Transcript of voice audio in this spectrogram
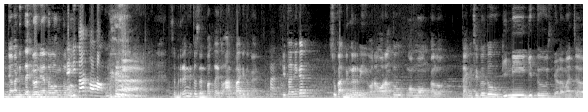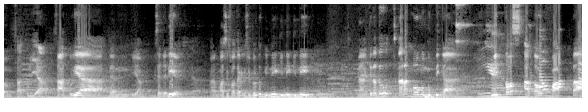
Jangan di take down ya, tolong, tolong. Editor tolong. Sebenarnya mitos dan fakta itu apa gitu kan? Apa? Kita nih kan suka denger nih orang-orang tuh ngomong kalau teknik sipil tuh gini gitu segala macam Saat kuliah. saat kuliah dan ya bisa jadi ya. Ya. Karena mahasiswa teknik sipil tuh gini gini gini gitu. Nah kita tuh sekarang mau membuktikan Iya. mitos atau, fakta.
